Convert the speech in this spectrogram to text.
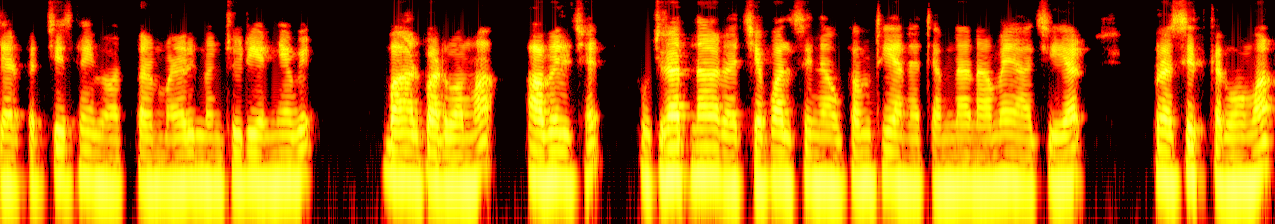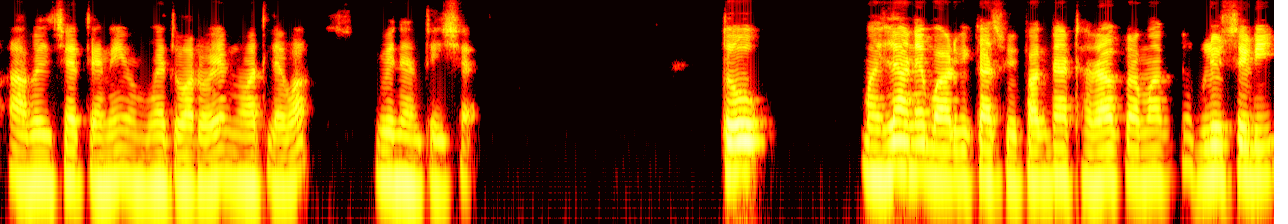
હજાર પચીસની નોંધ પર મળેલ મંજૂરી અન્યવે બહાર પાડવામાં આવેલ છે. ગુજરાતના રાજ્યપાલશ્રીના હુકમથી અને તેમના નામે આ જીઆર પ્રસિદ્ધ કરવામાં આવેલ છે તેની ઉમેદવારોએ નોંધ લેવા વિનંતી છે. તો મહિલા અને બાળ વિકાસ વિભાગના ઠરાવ ક્રમાંક ડબ્લ્યુસીડી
